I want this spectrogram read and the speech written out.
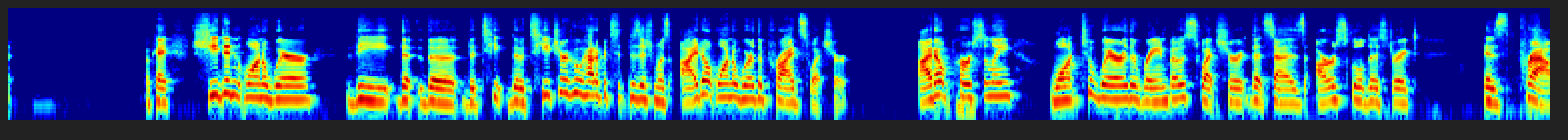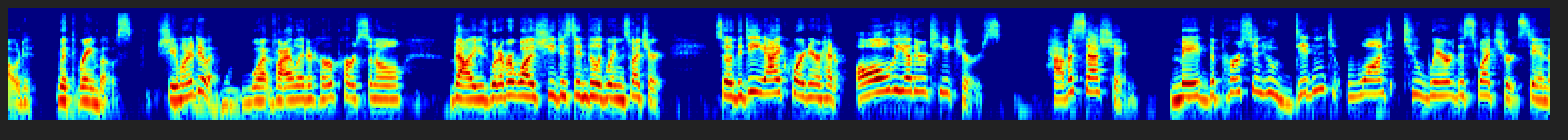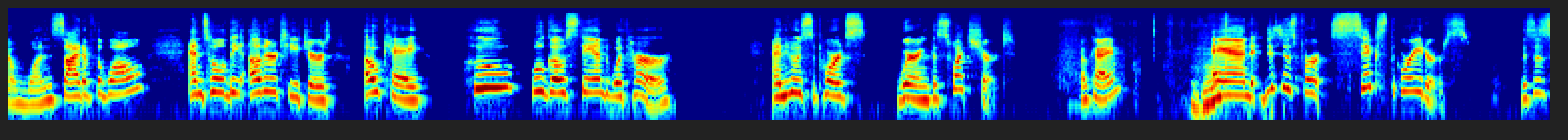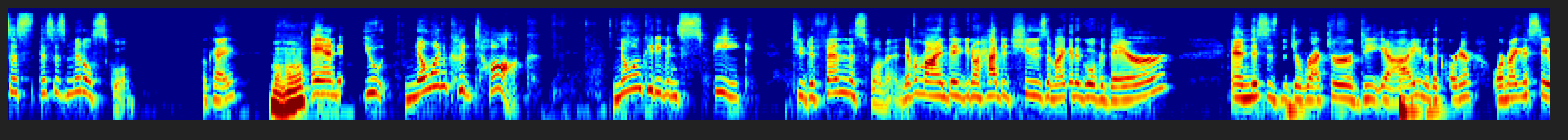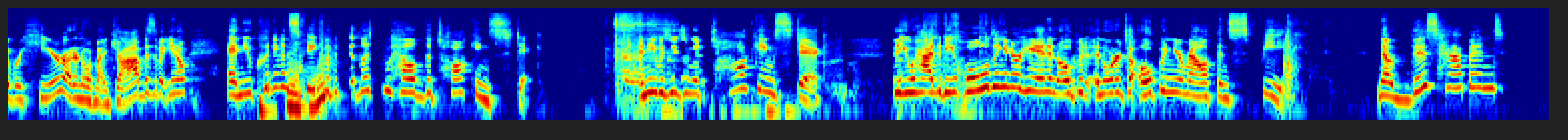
Okay, she didn't want to wear the the the the te- the teacher who had a position was I don't want to wear the pride sweatshirt. I don't mm-hmm. personally want to wear the rainbow sweatshirt that says our school district is proud with rainbows. She didn't want to do it. What violated her personal values, whatever it was, she just didn't feel like wearing the sweatshirt. So the DEI coordinator had all the other teachers have a session, made the person who didn't want to wear the sweatshirt stand on one side of the wall, and told the other teachers, okay, who will go stand with her and who supports wearing the sweatshirt? Okay. Mm-hmm. And this is for sixth graders. This is a, this is middle school. Okay. Mm-hmm. And you, no one could talk. No one could even speak to defend this woman. Never mind, they, you know, had to choose: Am I going to go over there? And this is the director of DEI, you know, the coordinator, or am I going to stay over here? I don't know what my job is, but you know, and you couldn't even speak with unless you held the talking stick. And he was using a talking stick that you had to be holding in your hand and open in order to open your mouth and speak. Now, this happened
